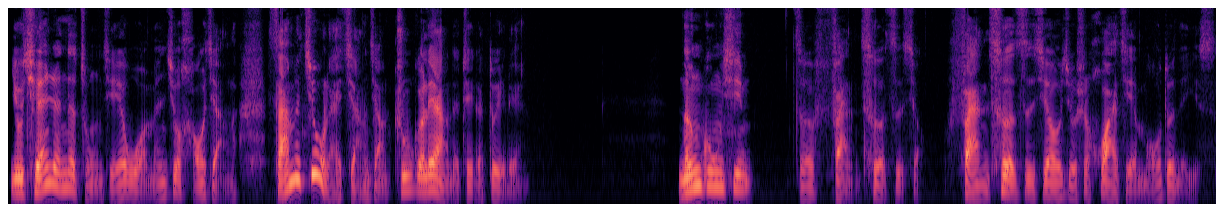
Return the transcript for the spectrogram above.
有钱人的总结我们就好讲了，咱们就来讲讲诸葛亮的这个对联：能攻心。则反侧自消，反侧自消就是化解矛盾的意思。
